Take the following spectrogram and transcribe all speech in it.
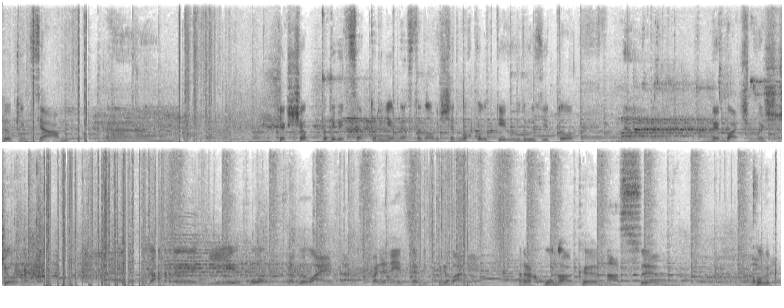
до кінця. Е, Якщо подивитися турнірне становище двох колективів, друзі, то е, ми бачимо, що удар і гол забиває зараз. Паляниця відкриває рахунок е, нас е, колектив.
